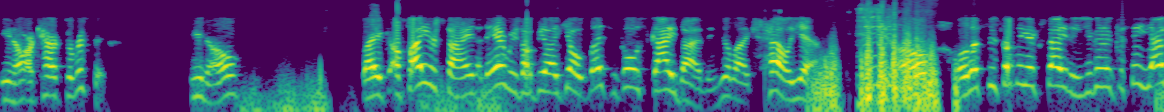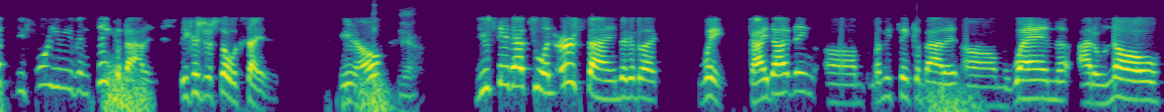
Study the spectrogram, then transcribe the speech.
You know, our characteristics. You know, like a fire sign, an Aries, I'll be like, yo, let's go skydiving. You're like, hell yeah you know, or let's do something exciting. You're gonna say yes before you even think about it because you're so excited. You know, yeah, you say that to an Earth sign, they're gonna be like, "Wait, skydiving? Um, let me think about it. Um, when? I don't know.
